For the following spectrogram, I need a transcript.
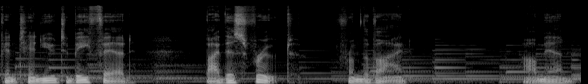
continue to be fed by this fruit from the vine. Amen.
